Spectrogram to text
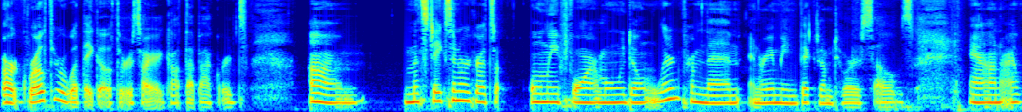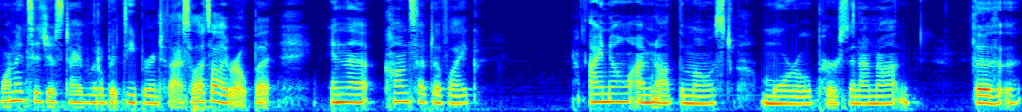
or grow through what they go through. Sorry, I got that backwards. Um, mistakes and regrets only form when we don't learn from them and remain victim to ourselves. And I wanted to just dive a little bit deeper into that. So that's all I wrote. But in the concept of like, I know I'm not the most moral person, I'm not the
